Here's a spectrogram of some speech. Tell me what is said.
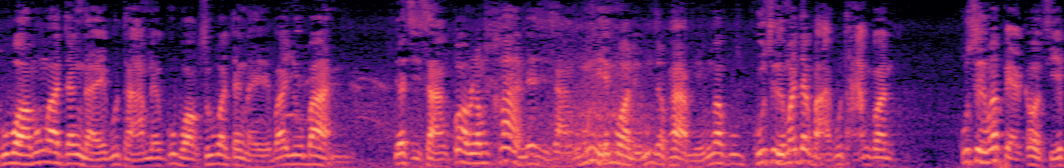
กูบอกมึงว่าจังไหนกูถามเนี่ยกูบอกสู้ว่าจังไหนว่าอยู่บ้านยาสิสางความลำคาญยาสิสร้างมึงเห็นบ่นี่มึงสภาพนี่มึงว่ากูกูซื้อมาจากบ่ากูถามก่อน กูซื้อมาแปดเก้าสิบ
